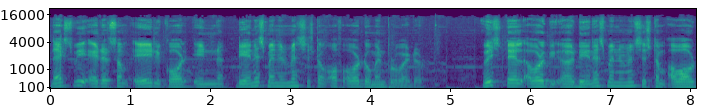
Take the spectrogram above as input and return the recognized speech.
Next we added some A record in DNS management system of our domain provider which tell our uh, DNS management system about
